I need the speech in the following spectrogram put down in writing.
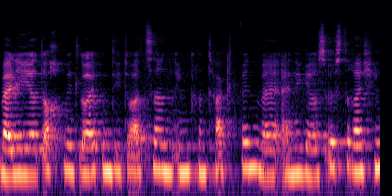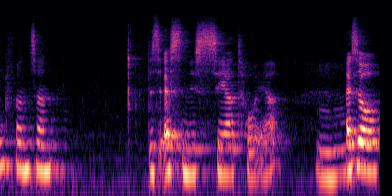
weil ich ja doch mit Leuten, die dort sind, in Kontakt bin, weil einige aus Österreich hingefahren sind. Das Essen ist sehr teuer. Mhm. Also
